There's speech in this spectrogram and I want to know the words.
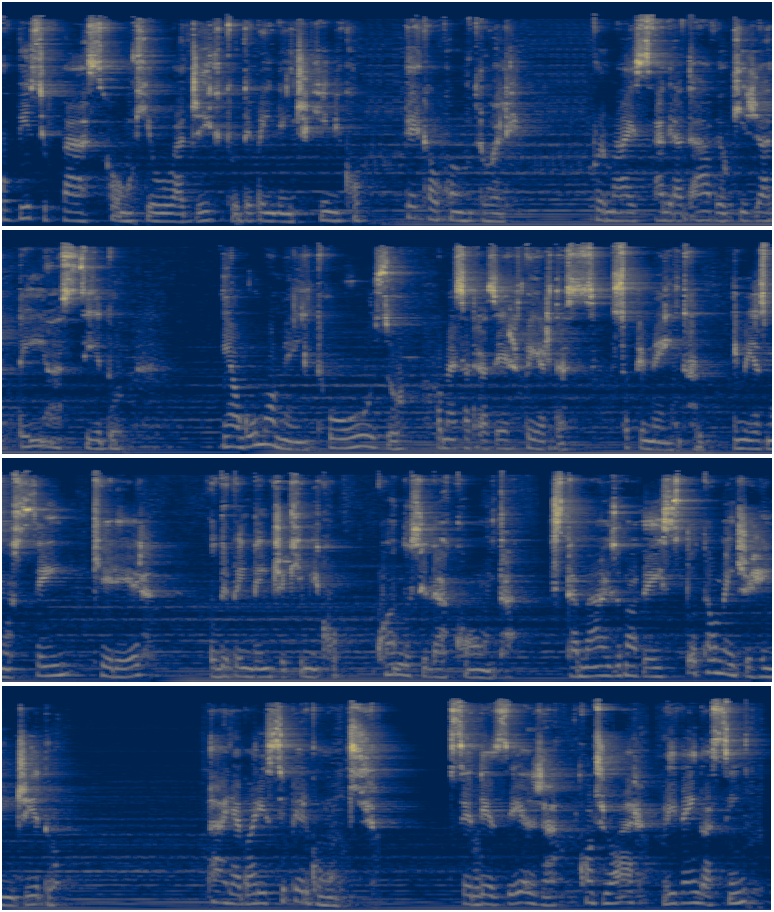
O vício faz com que o adicto dependente químico perca o controle. Por mais agradável que já tenha sido, em algum momento o uso começa a trazer perdas, sofrimento, e mesmo sem querer, o dependente químico, quando se dá conta, está mais uma vez totalmente rendido. Pare agora e se pergunte: você deseja continuar vivendo assim?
